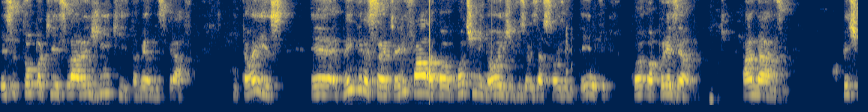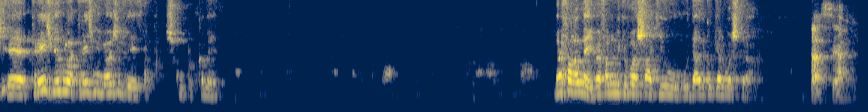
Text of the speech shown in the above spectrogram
esse topo aqui, esse laranjinho aqui, tá vendo esse gráfico? Então é isso. É, é bem interessante. Ele fala quantos milhões de visualizações ele teve. Por exemplo, a análise. É, 3,3 milhões de vezes. Desculpa, calma aí. Vai falando aí, vai falando que eu vou achar aqui o, o dado que eu quero mostrar. Tá certo.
